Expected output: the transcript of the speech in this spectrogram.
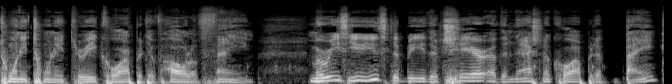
2023 Cooperative Hall of Fame. Maurice, you used to be the chair of the National Cooperative Bank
